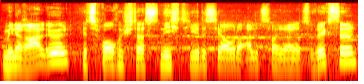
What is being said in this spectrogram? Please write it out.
Mineralöl. Jetzt brauche ich das nicht jedes Jahr oder alle zwei Jahre zu wechseln.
